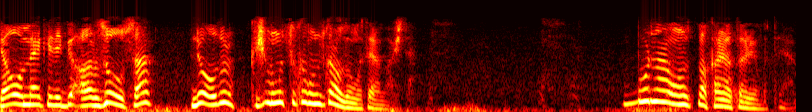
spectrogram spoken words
ya o merkezde bir arıza olsa ne olur? Kişi unutkan unutkan olur muhtemelen işte. Buradan unutma kaynaklanıyor muhtemelen.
